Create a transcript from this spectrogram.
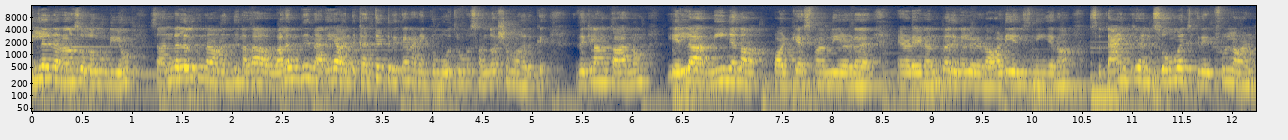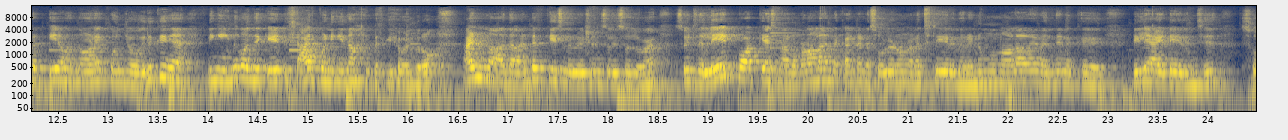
இல்லைன்னு என்னால் சொல்ல முடியும். ஸோ அந்தளவுக்கு நான் வந்து நல்லா வளர்ந்து நிறையா வந்து கற்றுட்டு இருக்கேன்னு நினைக்கும் போது ரொம்ப சந்தோஷமாக இருக்குது இதுக்கெல்லாம் காரணம் எல்லா நீங்கள் தான் பாட்காஸ்ட் ஃபேமிலியோட என்னுடைய நண்பர்கள் என்னோட ஆடியன்ஸ் நீங்கள் தான் so thank you and so much grateful நான் ஹண்ட்ரட் கே வந்தோடனே கொஞ்சம் இருக்குங்க. நீங்கள் இன்னும் வந்து கேட்டு ஷேர் பண்ணிங்கன்னா அண்டர் கே வந்துடும் அண்ட் நான் அதை அண்டர் கே செலிப்ரேஷன் சொல்லி சொல்லுவேன். ஸோ இட்ஸ் லேட் பாட்காஸ்ட் நான் ரொம்ப நாளாக இந்த கண்டென்ட்டை சொல்லணும்னு நினச்சிட்டே இருந்தேன். ரெண்டு மூணு நாளாகவே வந்து எனக்கு டிலே ஆகிட்டே இருந்துச்சு. ஸோ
